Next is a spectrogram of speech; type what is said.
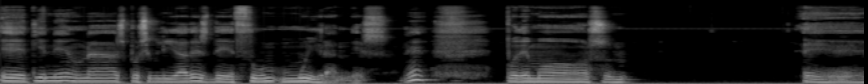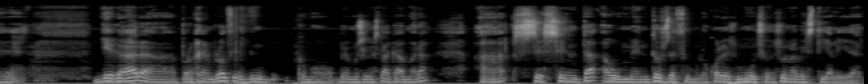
eh, tiene unas posibilidades de zoom muy grandes. ¿eh? Podemos eh, llegar a, por ejemplo, como vemos en esta cámara, a 60 aumentos de zoom, lo cual es mucho, es una bestialidad.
